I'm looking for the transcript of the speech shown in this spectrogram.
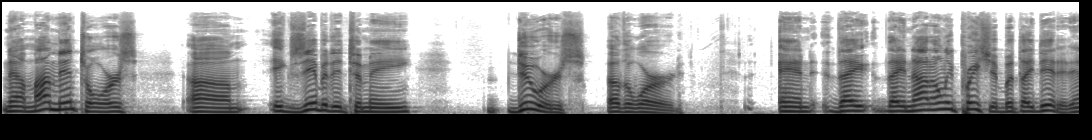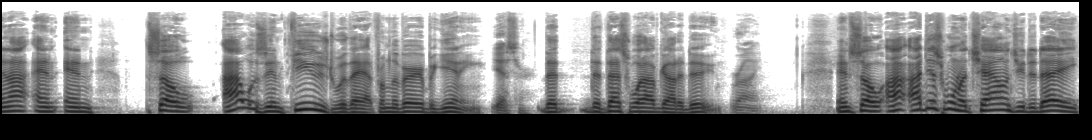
now my mentors um, exhibited to me doers of the word and they they not only preach it but they did it and i and and so i was infused with that from the very beginning Yes, sir. that, that that's what I've got to do. Right. And so I, I just want to challenge you today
